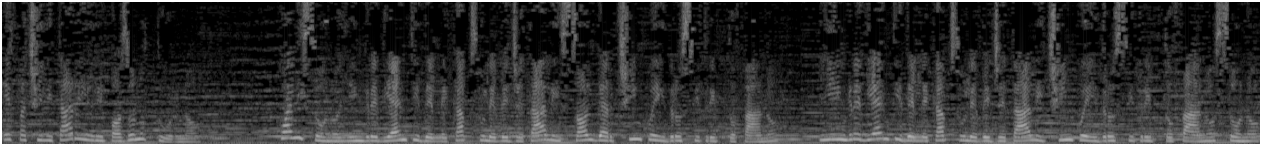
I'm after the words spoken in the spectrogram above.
e facilitare il riposo notturno. Quali sono gli ingredienti delle capsule vegetali Solgar 5-idrossitriptofano? Gli ingredienti delle capsule vegetali 5-idrossitriptofano sono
